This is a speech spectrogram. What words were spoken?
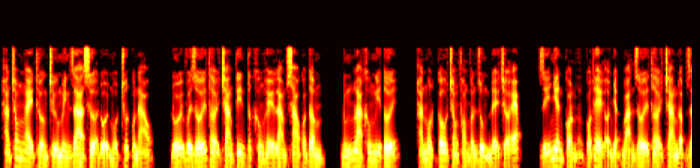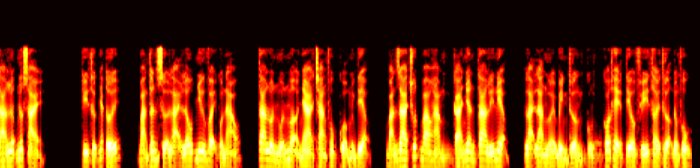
Hắn trong ngày thường trừ mình ra sửa đổi một chút quần áo, đối với giới thời trang tin tức không hề làm sao quan tâm, đúng là không nghĩ tới hắn một câu trong phỏng vấn dùng để chờ ép, dĩ nhiên còn có thể ở nhật bản giới thời trang đập ra lớp nước xài. Kỳ thực nhắc tới, bản thân sửa lại lâu như vậy quần áo, ta luôn muốn mở nhà trang phục của mình tiệm, bán ra chút bao hàm cá nhân ta lý niệm, lại là người bình thường cũng có thể tiêu phí thời thượng đồng phục,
